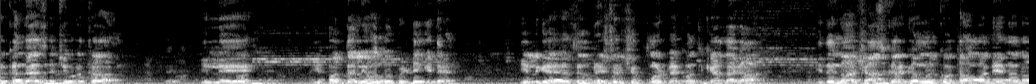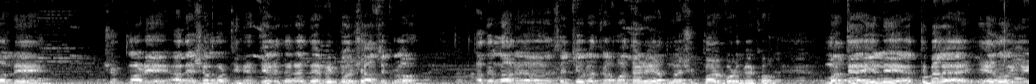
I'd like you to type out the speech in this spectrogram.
ಮಿನಿಸ್ಟರ್ ಕಂದಾಯ ಸಚಿವರ ಹತ್ರ ಇಲ್ಲಿ ಈ ಪಕ್ಕದಲ್ಲಿ ಒಂದು ಬಿಲ್ಡಿಂಗ್ ಇದೆ. ಇಲ್ಲಿಗೆ ಸಬ್ ಶಿಫ್ಟ್ ಮಾಡಬೇಕು ಅಂತ ಕೇಳಿದಾಗ ಇದನ್ನು ಶಾಸಕರ ಗಮನಕ್ಕೂ ತಗೊಂಬಂದು ನಾನು ಅಲ್ಲಿ ಶಿಫ್ಟ್ ಮಾಡಿ ಆದೇಶ ಮಾಡ್ತೀನಿ ಅಂತ ಹೇಳಿದ್ದಾರೆ. ದಯವಿಟ್ಟು ಶಾಸಕರು ಅದನ್ನು ಸಚಿವರ ಹತ್ರ ಮಾತಾಡಿ, ಅದನ್ನ ಶಿಫ್ಟ್ ಮಾಡಿಕೊಡ್ಬೇಕು. ಮತ್ತೆ ಇಲ್ಲಿ ಹತ್ತಿ ಮೇಲೆ ಏನು ಈ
